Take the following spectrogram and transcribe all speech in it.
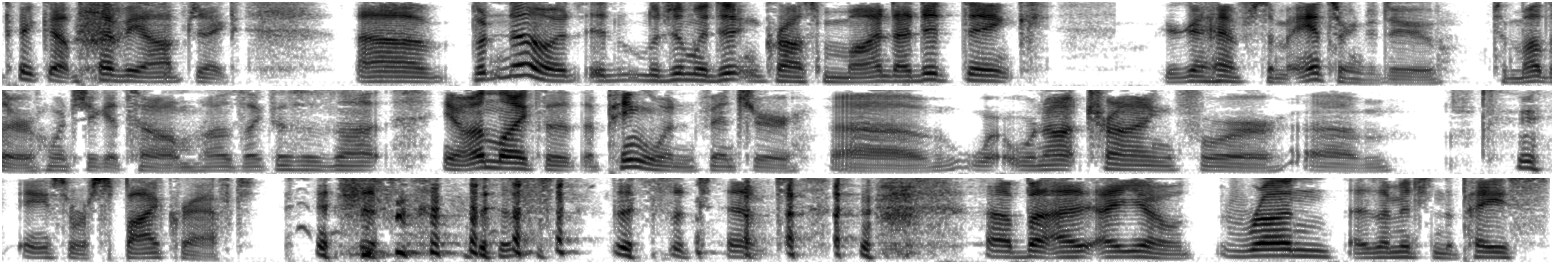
pick up heavy object. Uh, but no, it, it legitimately didn't cross my mind. I did think you're gonna have some answering to do to mother when she gets home. I was like, this is not, you know, unlike the the penguin venture. Uh, we're, we're not trying for um, any sort of spycraft. this this this attempt, uh, but I, I, you know, run as I mentioned the pace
